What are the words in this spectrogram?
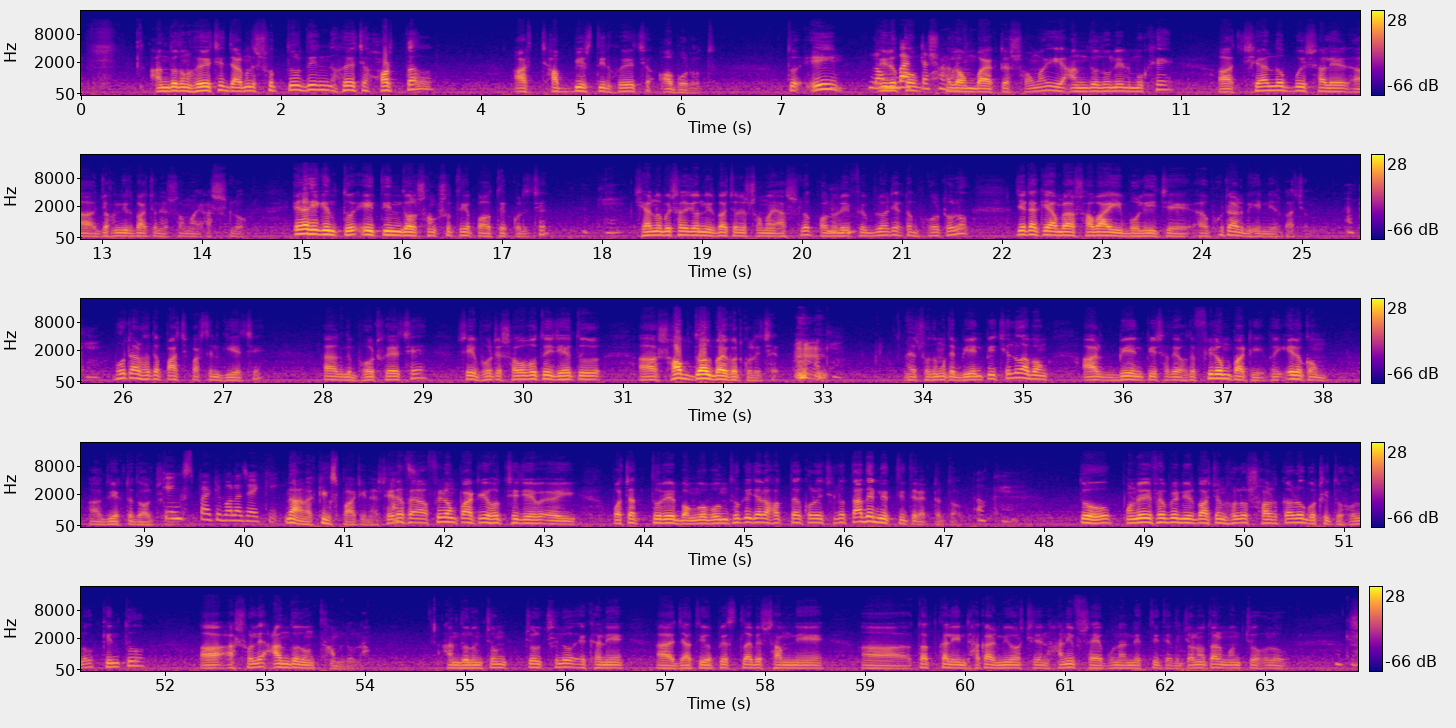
আন্দোলন হয়েছে যার মধ্যে সত্তর দিন হয়েছে হরতাল আর ২৬ দিন হয়েছে অবরোধ। তো এই লম্বা এরকম লম্বা একটা সময়। এই আন্দোলনের মুখে ছিয়ানব্বই সালের যখন নির্বাচনের সময় আসলো এর আগে কিন্তু এই তিন দল সংসদ থেকে পদত্যাগ করেছে। ছিয়ানব্বই সালে যখন নির্বাচনের সময় আসলো পনেরোই ফেব্রুয়ারি একটা ভোট হলো যেটাকে আমরা সবাই বলি যে ভোটারবিহীন নির্বাচন। ভোটার হয়তো পাঁচ পার্সেন্ট গিয়েছে কিন্তু ভোট হয়েছে। সেই ভোটে স্বভাবতই যেহেতু সব দল বয়কট করেছে। শুধুমাত্র বিএনপি ছিল এবং আর বিএনপির সাথে হয়তো ফ্রিডম পার্টি এরকম আহ, দুই একটা দল ছিল। কিংস পার্টি বলা যায় কি? না না কিংস পার্টি না। সেটা আচ্ছা। ফ্রিডম পার্টি হচ্ছে যে এই পঁচাত্তরের বঙ্গবন্ধুকে যারা হত্যা করেছিল তাদের নেতৃত্বের একটা দল। তো পনেরোই ফেব্রুয়ারি নির্বাচন হলো সরকারও গঠিত হলো কিন্তু আসলে আন্দোলন থামলো না। আন্দোলন চল- চলছিল এখানে জাতীয় প্রেস ক্লাবের সামনে তৎকালীন ঢাকার মেয়র ছিলেন হানিফ সাহেব। ওনার নেতৃত্বে জনতার মঞ্চ হলো।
